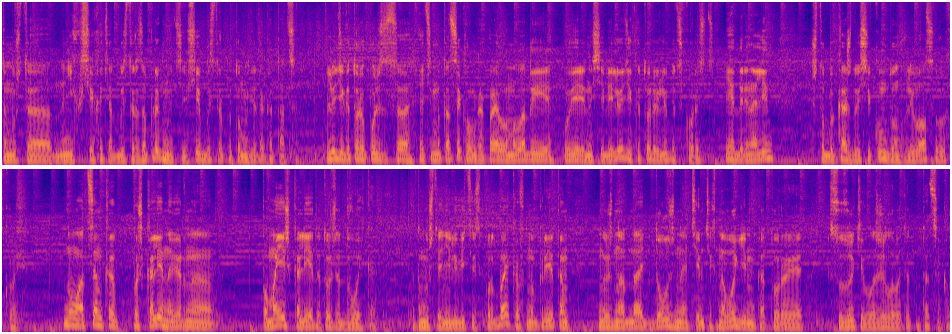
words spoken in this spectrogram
потому что на них все хотят быстро запрыгнуть и все быстро потом где-то кататься. Люди, которые пользуются этим мотоциклом, как правило, молодые, уверенные в себе люди, которые любят скорость и адреналин, чтобы каждую секунду он вливался в их кровь. Ну, оценка по шкале, наверное, по моей шкале это тоже двойка, потому что я не любитель спортбайков, но при этом нужно отдать должное тем технологиям, которые Suzuki вложила в этот мотоцикл.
